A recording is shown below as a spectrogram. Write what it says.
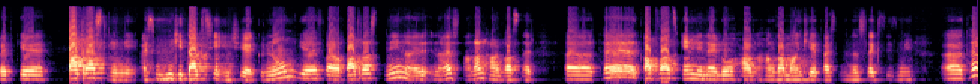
պետք է պատրաստ լինի, այսինքն գիտակցի ինչի է գնում եւ պատրաստ լինի նաեւ ստանալ հարվածներ թե կապված կին լինելու հանգամանքի հետ, այսինքն սեքսիզմի, թե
